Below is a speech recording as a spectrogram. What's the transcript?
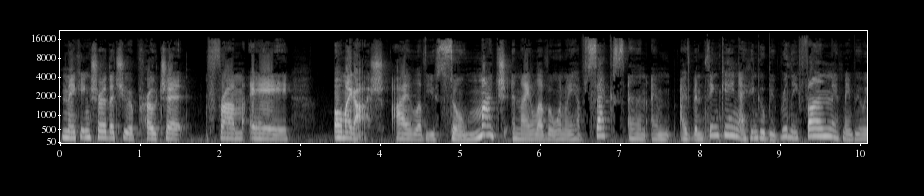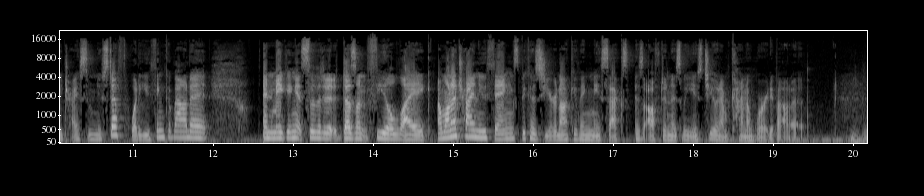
making sure that you approach it from a oh my gosh, I love you so much and I love it when we have sex and I'm I've been thinking, I think it would be really fun if maybe we try some new stuff. What do you think about it? And making it so that it doesn't feel like I want to try new things because you're not giving me sex as often as we used to and I'm kind of worried about it. Mm-hmm.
